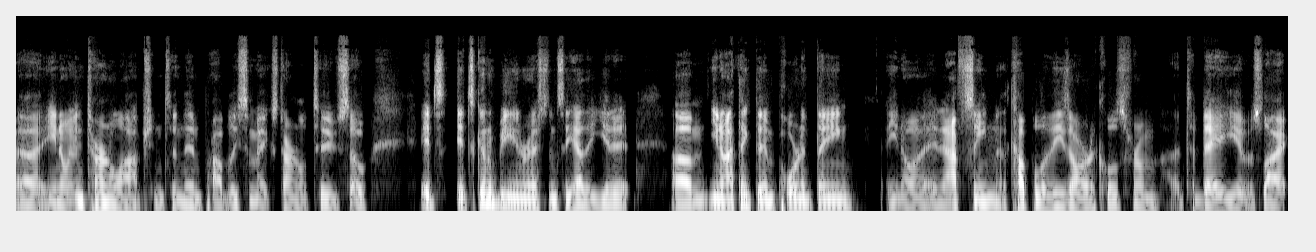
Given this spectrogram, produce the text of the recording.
uh, you know, internal options, and then probably some external too. So it's it's going to be interesting to see how they get it. Um, you know, I think the important thing you know, and I've seen a couple of these articles from uh, today. It was like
